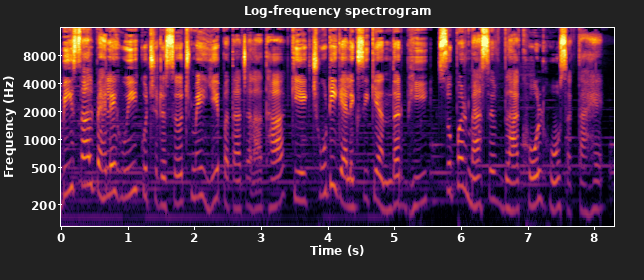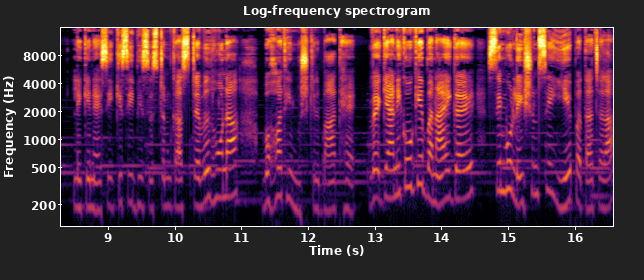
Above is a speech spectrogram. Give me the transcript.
20 साल पहले हुई कुछ रिसर्च में ये पता चला था कि एक छोटी गैलेक्सी के अंदर भी सुपर मैसिव ब्लैक होल हो सकता है। लेकिन ऐसी किसी भी सिस्टम का स्टेबल होना बहुत ही मुश्किल बात है। वैज्ञानिकों के बनाए गए सिमुलेशन से ये पता चला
